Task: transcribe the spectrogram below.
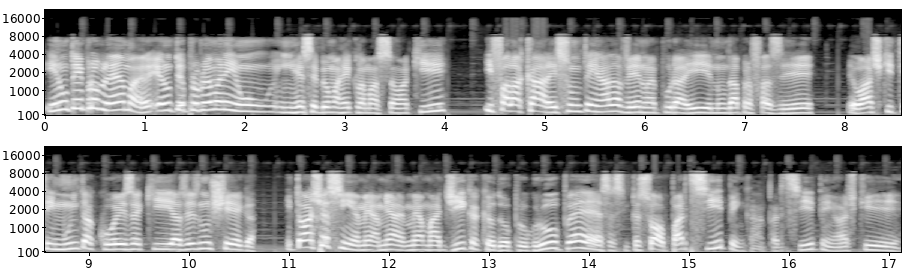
E não tem problema. Eu não tenho problema nenhum em receber uma reclamação aqui e falar, cara, isso não tem nada a ver, não é por aí, não dá para fazer. Eu acho que tem muita coisa que às vezes não chega. Então acho assim, a minha, minha, minha uma dica que eu dou pro grupo é essa, assim, pessoal, participem, cara, participem. Eu acho que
